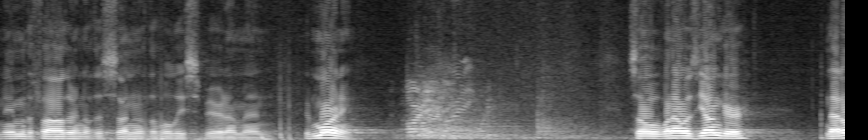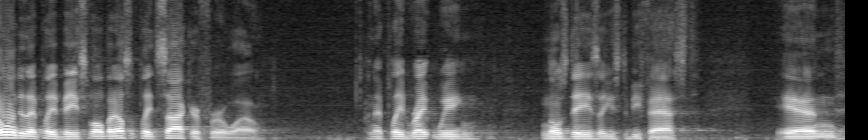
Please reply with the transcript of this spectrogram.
In the name of the Father, and of the Son, and of the Holy Spirit, amen. Good morning. Good morning. So, when I was younger, not only did I play baseball, but I also played soccer for a while. And I played right wing. In those days, I used to be fast. And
